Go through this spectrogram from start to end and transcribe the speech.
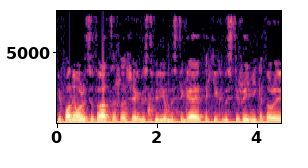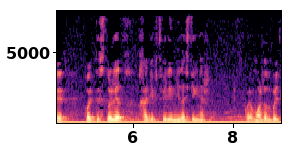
И вполне может ситуация, что человек без тфилин достигает таких достижений, которые хоть ты сто лет ходи в тфилин не достигнешь. Такое может быть.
